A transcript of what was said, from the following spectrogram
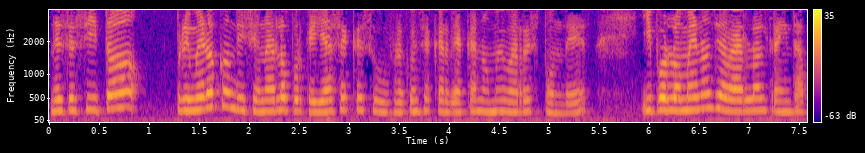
Necesito primero condicionarlo porque ya sé que su frecuencia cardíaca no me va a responder y por lo menos llevarlo al 30%,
